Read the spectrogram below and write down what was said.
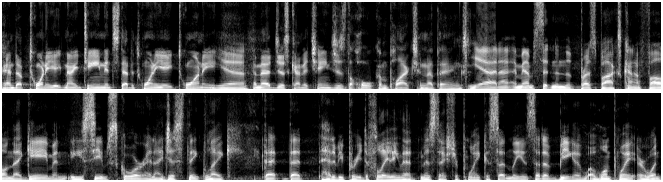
end up 28-19 instead of 28-20 yeah. And that just kind of changes the whole complexion of things. Yeah and I, I, mean i'm sitting in the press box kind of following that game and you see him score and i just think like that that had to be pretty deflating that missed extra point because suddenly instead of being a, a one point or one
